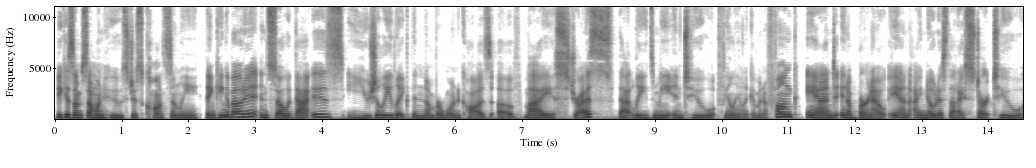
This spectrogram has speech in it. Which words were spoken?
because I'm someone who's just constantly thinking about it. And so that is usually like the number one cause of my stress that leads me into feeling like I'm in a funk and in a burnout. And I notice that I start to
